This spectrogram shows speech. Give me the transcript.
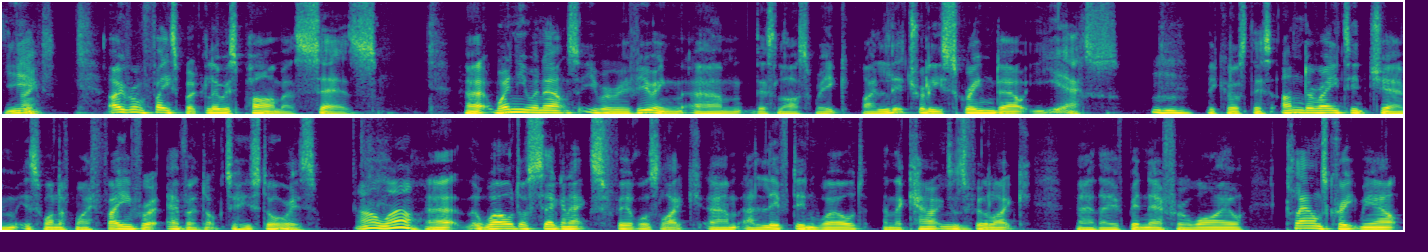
Yeah. Thanks. Over on Facebook, Lewis Palmer says, uh, When you announced that you were reviewing um, this last week, I literally screamed out yes, Mhm. because this underrated gem is one of my favourite ever Doctor Who stories. Oh wow! Uh, the world of Segonax feels like um, a lived-in world, and the characters Mm. feel like uh, they've been there for a while. Clowns creep me out,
